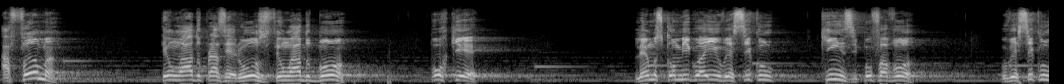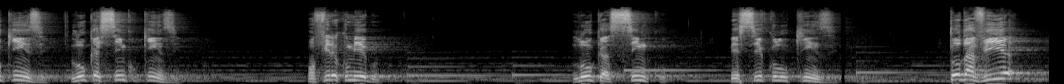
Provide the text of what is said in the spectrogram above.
a fama tem um lado prazeroso, tem um lado bom. Por quê? Lemos comigo aí o versículo 15, por favor. O versículo 15, Lucas 5, 15. Confira comigo. Lucas 5, versículo 15. Todavia,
